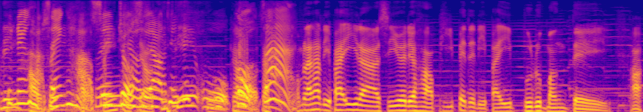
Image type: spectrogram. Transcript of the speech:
听听好声音，好声音就是要听听五个赞。我们来到礼拜一啦，十一月六号，疲惫的礼拜一，Blue Monday 啊！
